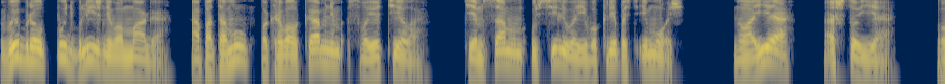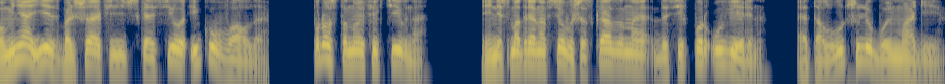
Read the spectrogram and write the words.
выбрал путь ближнего мага, а потому покрывал камнем свое тело, тем самым усиливая его крепость и мощь. Ну а я? А что я? У меня есть большая физическая сила и кувалда. Просто, но эффективно. И несмотря на все вышесказанное, до сих пор уверен, это лучше любой магии.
